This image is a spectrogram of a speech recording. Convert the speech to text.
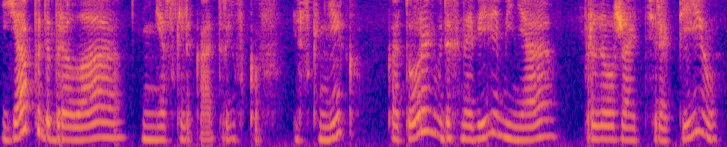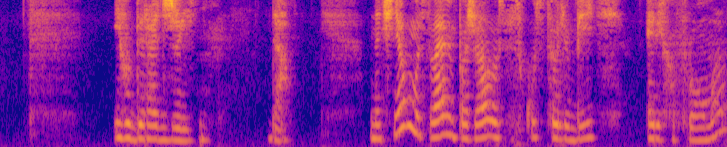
Я подобрала несколько отрывков из книг, которые вдохновили меня продолжать терапию и выбирать жизнь. Да. Начнем мы с вами, пожалуй, с искусства любить Эриха Фрома.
